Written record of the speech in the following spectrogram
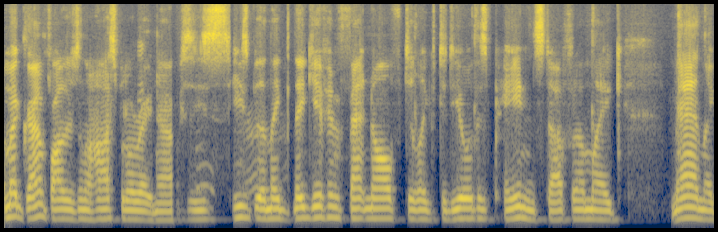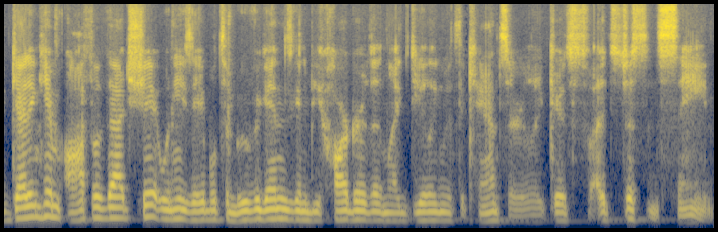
my grandfather's in the hospital right now because he's he's been like they give him fentanyl to like to deal with his pain and stuff. And I'm like, man, like getting him off of that shit when he's able to move again is gonna be harder than like dealing with the cancer. Like it's it's just insane.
